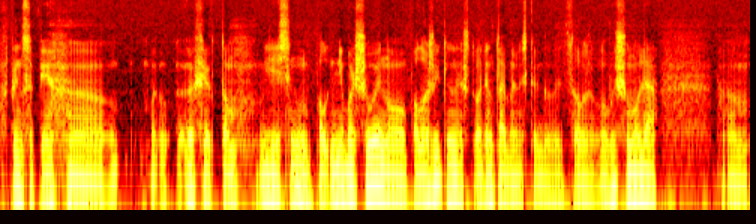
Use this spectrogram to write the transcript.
В принципе, э, эффект там есть ну, небольшой, но положительный, что рентабельность, как говорится, уже выше нуля. Эм,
